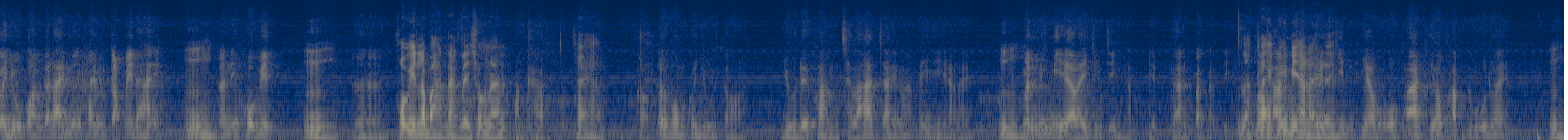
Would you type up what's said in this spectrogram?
ก็อยู่ก่อนก็ได้เมืองไทยมันกลับไม่ได้อืมอันนี้โควิดอืมอ่าโควิดระบาดหนักในช่วงนั้นครับ ใช่ครับก็เออผมก็อยู่ต่ออยู่ด้วยความชะล่าใจว่าไม่มีอะไรอืมมันไม่มีอะไรจริง ๆ ครับ เหตุการณ์ปกติแรกๆไม่มีอะไรเลยกินเที่ยวโอพาเที่ยวผับหรู้ด้วยอืม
